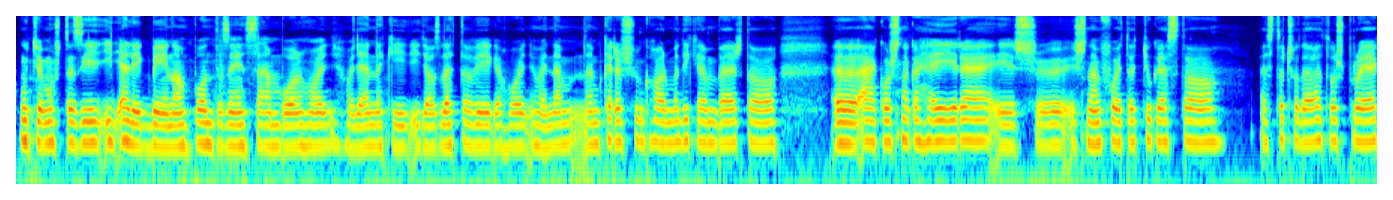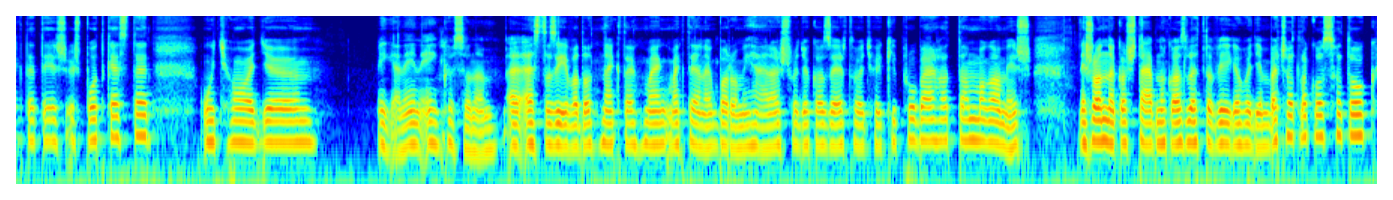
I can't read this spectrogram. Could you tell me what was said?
Úgyhogy most ez így, így elég béna pont az én számból, hogy, hogy ennek így, így az lett a vége, hogy, hogy nem, nem keresünk harmadik embert a, Ákosnak a helyére, és, és nem folytatjuk ezt a, ezt a csodálatos projektet és, és podcastet, úgyhogy igen, én, én köszönöm e, ezt az évadot nektek, meg, meg tényleg baromi hálás vagyok azért, hogy, hogy kipróbálhattam magam, és, és annak a stábnak az lett a vége, hogy én becsatlakozhatok,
